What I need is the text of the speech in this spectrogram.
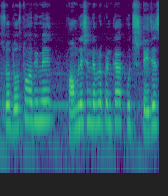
सो so, दोस्तों अभी मैं फॉर्मुलेशन डेवलपमेंट का कुछ स्टेजेस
